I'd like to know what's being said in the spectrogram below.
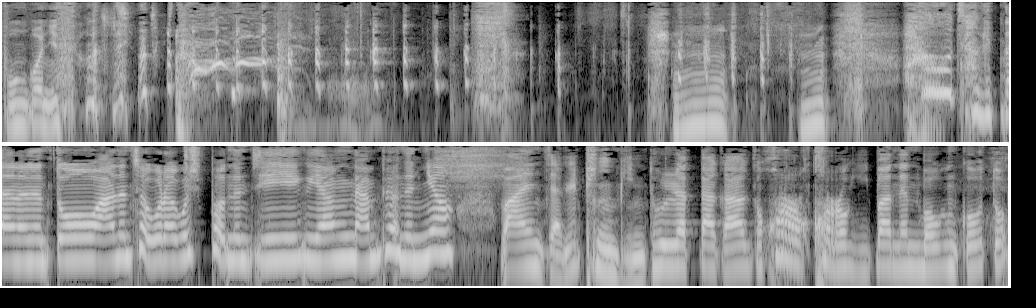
본건 있어가지고. 아우, 자기 딴에는 또 아는 척을 하고 싶었는지, 그냥 남편은요, 와인잔을 빙빙 돌렸다가, 호로록 입안에 머금고 또,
